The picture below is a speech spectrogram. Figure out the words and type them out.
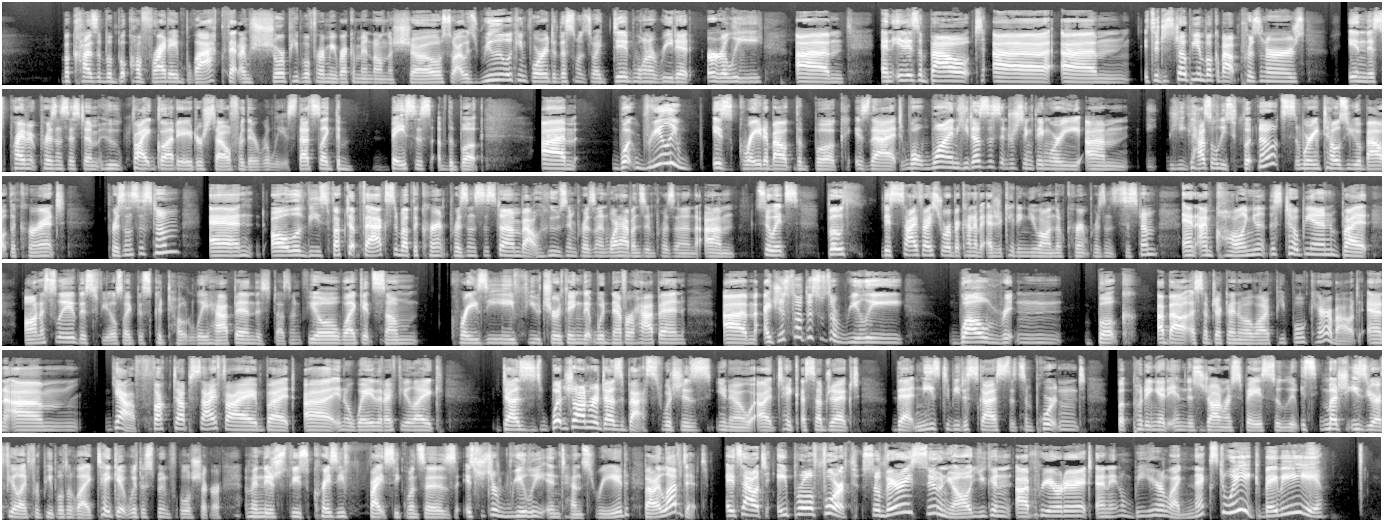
because of a book called Friday Black that I'm sure people have heard me recommend on the show. So I was really looking forward to this one. So I did want to read it early. Um, and it is about uh, um, it's a dystopian book about prisoners in this private prison system who fight gladiator style for their release. That's like the basis of the book. Um, what really is great about the book is that well, one, he does this interesting thing where he um, he has all these footnotes where he tells you about the current prison system and all of these fucked up facts about the current prison system, about who's in prison, what happens in prison. Um, so it's both this sci-fi story, but kind of educating you on the current prison system. And I'm calling it dystopian, but honestly, this feels like this could totally happen. This doesn't feel like it's some crazy future thing that would never happen. Um, I just thought this was a really well-written book about a subject I know a lot of people care about. And um, yeah, fucked up sci-fi, but uh, in a way that I feel like does what genre does best, which is you know uh, take a subject that needs to be discussed, that's important, but putting it in this genre space so that it's much easier, I feel like, for people to like take it with a spoonful of sugar. I mean, there's these crazy fight sequences. It's just a really intense read, but I loved it. It's out April 4th. So very soon, y'all. You can uh, pre order it and it'll be here like next week, baby.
